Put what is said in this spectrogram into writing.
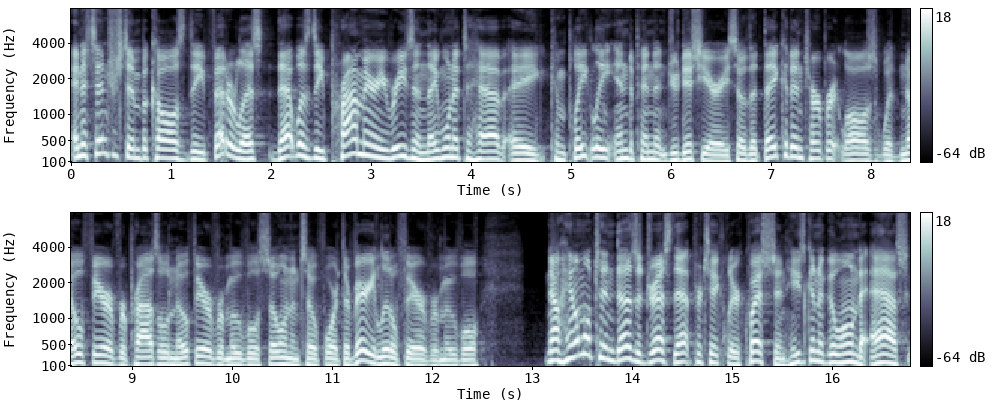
And it's interesting because the Federalists, that was the primary reason they wanted to have a completely independent judiciary so that they could interpret laws with no fear of reprisal, no fear of removal, so on and so forth, or very little fear of removal. Now, Hamilton does address that particular question. He's going to go on to ask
